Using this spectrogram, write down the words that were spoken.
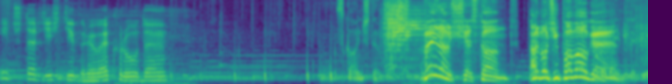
i 40 bryłek rudy. Skończ tym. Wynoś się stąd, albo ci pomogę! Daj mi lepiej.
